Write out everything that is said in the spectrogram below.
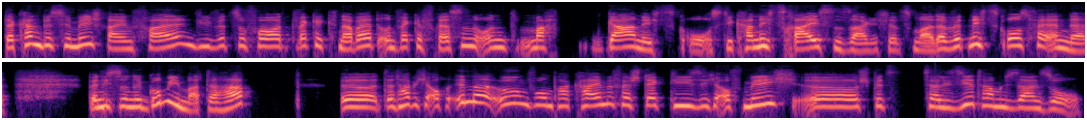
da kann ein bisschen Milch reinfallen, die wird sofort weggeknabbert und weggefressen und macht gar nichts groß. Die kann nichts reißen, sage ich jetzt mal. Da wird nichts groß verändert. Wenn ich so eine Gummimatte habe, äh, dann habe ich auch immer irgendwo ein paar Keime versteckt, die sich auf Milch äh, spezialisiert haben und die sagen, so,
